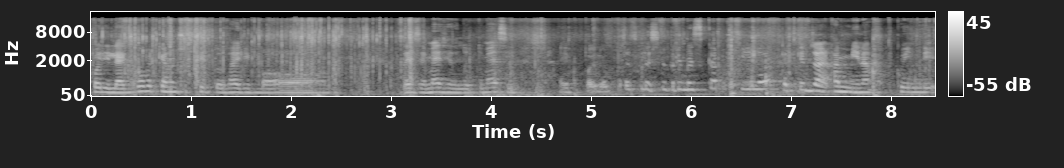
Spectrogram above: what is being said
poi li leggo perché non c'è scritto, sai, tipo dai 6 mesi, dagli 8 mesi. E poi le ho preso le sue prime scarpine perché già cammina, quindi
